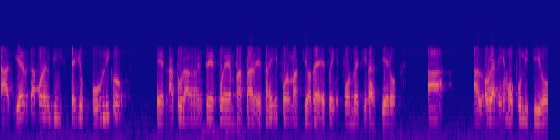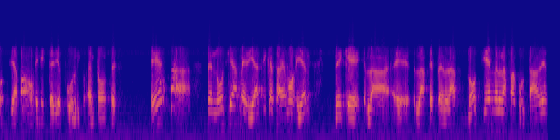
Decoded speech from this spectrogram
abierta por el Ministerio Público, eh, naturalmente pueden pasar esas informaciones, esos informes financieros a al organismo punitivo llamado Ministerio Público. Entonces, es una denuncia mediática, sabemos bien, de que la, eh, la CEPRLAB no tiene las facultades,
